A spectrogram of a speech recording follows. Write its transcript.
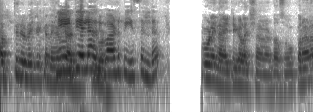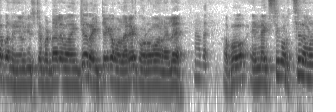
പത്ത് രൂപയ്ക്കൊക്കെ നിങ്ങൾക്ക് ഒരുപാട് പീസ് ഉണ്ട്. അടിപൊളി നൈറ്റ് കളക്ഷൻ ആണ് കേട്ടോ. സൂപ്പറാണ് അപ്പൊ നിങ്ങൾക്ക് ഇഷ്ടപ്പെട്ടാൽ വാങ്ങിക്കാം. റേറ്റ് ഒക്കെ വളരെ കുറവാണ് അല്ലേ? അപ്പോൾ നെക്സ്റ്റ് കുറച്ച് നമ്മൾ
